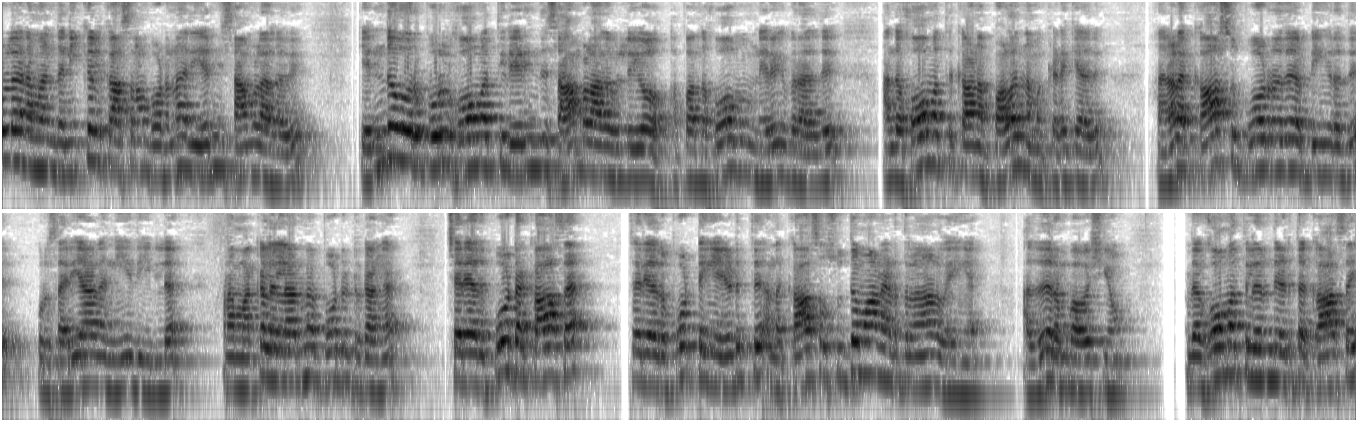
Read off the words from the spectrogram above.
உள்ள நம்ம இந்த நிக்கல் காசெல்லாம் போட்டோம்னா அது எரிஞ்சு சாம்பலாகவே எந்த ஒரு பொருள் ஹோமத்தில் எரிந்து சாம்பலாகவில்லையோ அப்ப அந்த ஹோமம் நிறைவு பெறாது. அந்த ஹோமத்துக்கான பலன் நமக்கு கிடைக்காது. அதனால காசு போடுறது அப்படிங்கிறது ஒரு சரியான நீதி இல்லை. ஆனால் மக்கள் எல்லாருமே போட்டுட்டு இருக்காங்க சரி அது போட்ட காசை சரி அதில் போட்டீங்க எடுத்து அந்த காசை சுத்தமான இடத்துலனாலும் வைங்க. அதுதான் ரொம்ப அவசியம். இந்த ஹோமத்திலிருந்து எடுத்த காசை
